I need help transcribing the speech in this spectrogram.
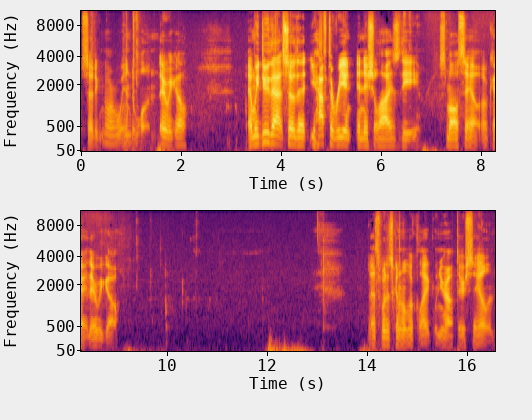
set ignore wind 1. There we go. And we do that so that you have to reinitialize the small sail. Okay, there we go. That's what it's going to look like when you're out there sailing.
